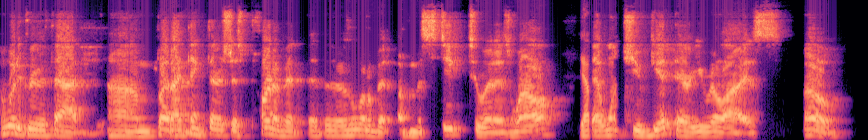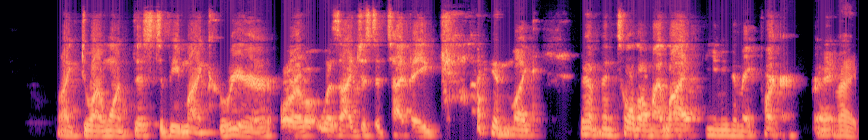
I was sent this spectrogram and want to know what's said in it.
I would agree with that. Um, but I think there's just part of it that there's a little bit of mystique to it as well. Yep. That once you get there, you realize, oh, like, do I want this to be my career? Or was I just a type A guy and like have been told all my life, you need to make partner, right? Right.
